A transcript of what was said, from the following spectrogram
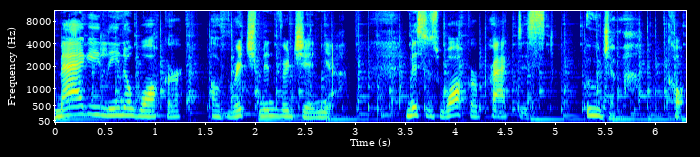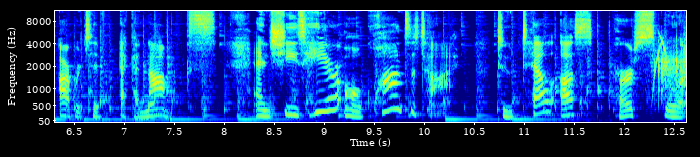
Maggie Lena Walker of Richmond, Virginia. Mrs. Walker practiced Ujamaa, cooperative economics, and she's here on Kwanzaa time to tell us her story.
